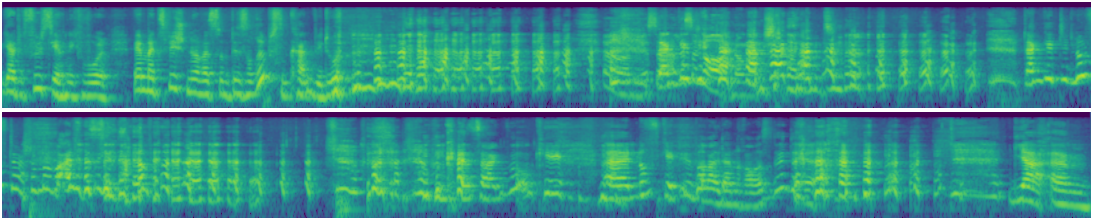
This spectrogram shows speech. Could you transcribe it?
ja, du fühlst dich auch nicht wohl. Wenn man zwischendurch was so ein bisschen rübsen kann, wie du, Ja, mir ist ja Dann alles geht in die- Ordnung anscheinend. dann geht die Luft auch schon mal woanders hin ab. Und man kann sagen, so, okay, äh, Luft geht überall dann raus. Ne? Ja, ähm,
